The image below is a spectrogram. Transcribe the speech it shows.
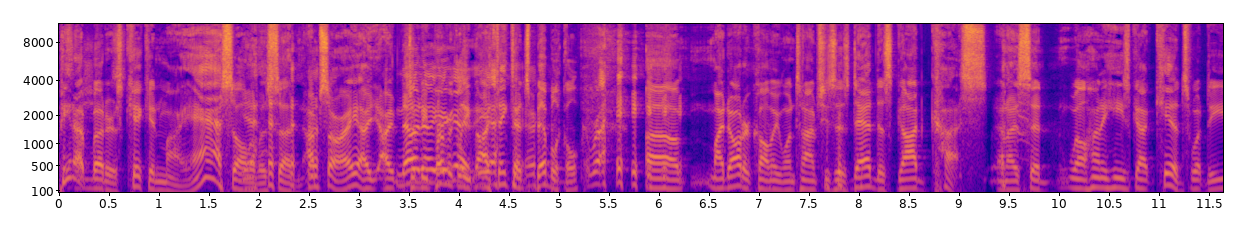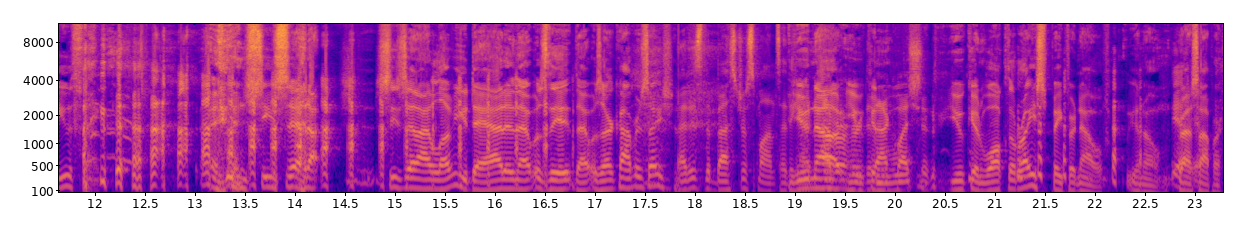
peanut butter is kicking my ass all of a sudden. I'm sorry. I, I, No, to be no, perfectly, good. I think that's biblical. Right. Uh, my daughter called me one time. She says, "Dad, does God cuss?" And I I said, "Well, honey, he's got kids. What do you think?" and she said, "She said I love you, Dad," and that was the that was our conversation. That is the best response I think you I've know ever you can that question. you can walk the rice paper now. You know, grasshopper.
